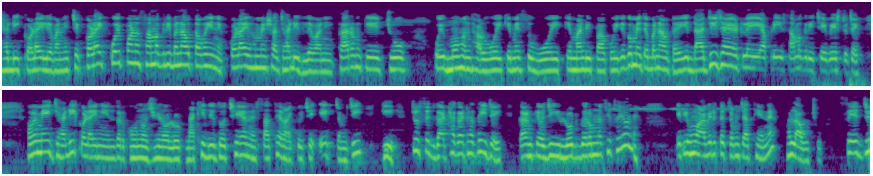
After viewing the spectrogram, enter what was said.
જાડી કડાઈ લેવાની છે. કડાઈ કોઈ પણ સામગ્રી બનાવતા હોય ને કડાઈ હંમેશા જાડી જ લેવાની. કારણ કે જો કોઈ મોહનથાળું હોય કે મેસૂબ હોય કે માંડવી પાક હોય કે ગમે તે બનાવતા હોય, એ દાજી જાય એટલે એ આપણી સામગ્રી છે વેસ્ટ જાય. હવે મેં જાડી કડાઈની અંદર ઘઉંનો ઝીણો લોટ નાખી દીધો છે અને સાથે નાખ્યું છે એક ચમચી ઘી. જો સેજ ગાંઠા ગાંઠા થઈ જાય, કારણ કે હજી લોટ ગરમ નથી થયો ને, એટલે હું આવી રીતે ચમચાથી એને હલાવું છું. સેજ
